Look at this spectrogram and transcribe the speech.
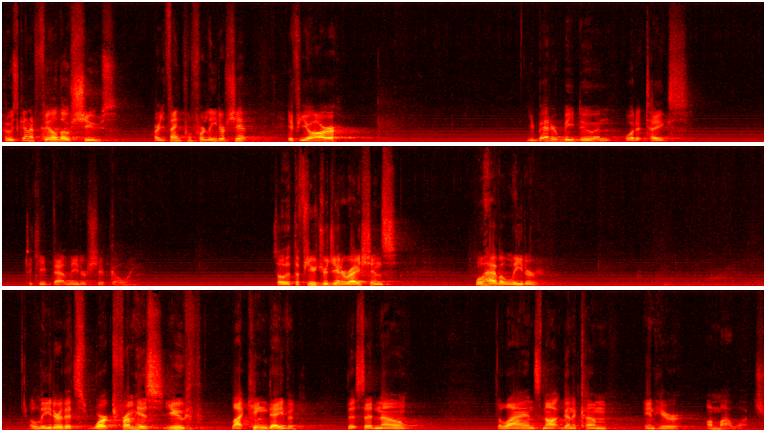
Who's going to fill those shoes? Are you thankful for leadership? If you are, you better be doing what it takes to keep that leadership going so that the future generations will have a leader. A leader that's worked from his youth, like King David, that said, No, the lion's not going to come in here on my watch.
